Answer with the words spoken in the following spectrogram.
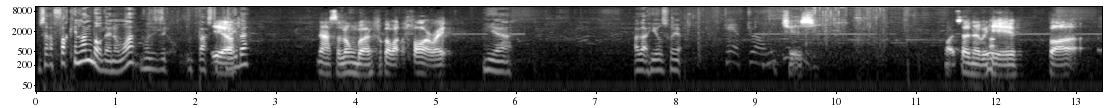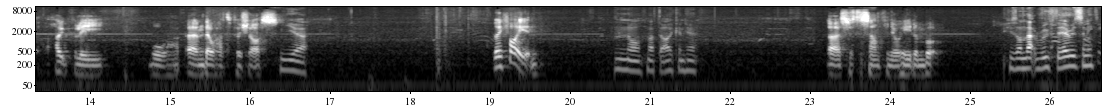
Was that a fucking longbow then, or what? Was it bastard Yeah. Kraber? Nah, it's a longbow. I forgot about the fire rate. Yeah. I got heals for you. Cheers. Right, so over we're here, but hopefully, we'll, um, they'll have to push us. Yeah. Are they fighting? No, not that I can hear. Uh, it's just a sound from your healing, but He's on that roof there, isn't he?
